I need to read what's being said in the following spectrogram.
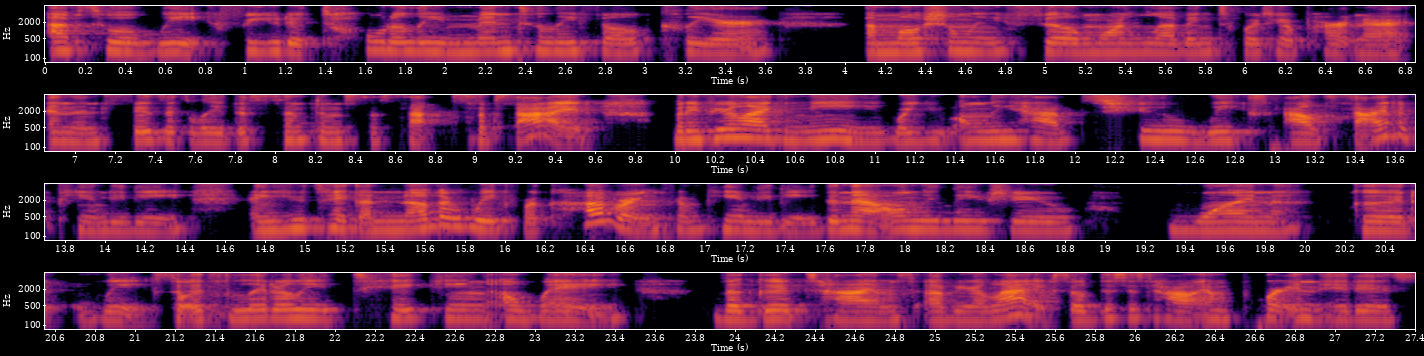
up to a week for you to totally mentally feel clear, emotionally feel more loving towards your partner, and then physically the symptoms subside. But if you're like me, where you only have two weeks outside of PMDD and you take another week recovering from PMDD, then that only leaves you one good week. So it's literally taking away the good times of your life. So, this is how important it is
